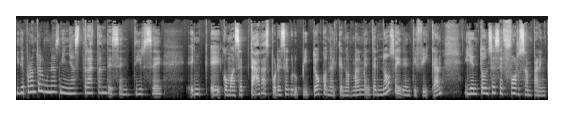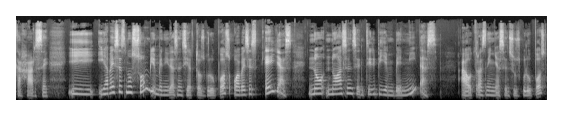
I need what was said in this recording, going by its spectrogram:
Y de pronto algunas niñas tratan de sentirse eh, como aceptadas por ese grupito con el que normalmente no se identifican y entonces se forzan para encajarse y, y, a veces no son bienvenidas en ciertos grupos o a veces ellas no, no hacen sentir bienvenidas a otras niñas en sus grupos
